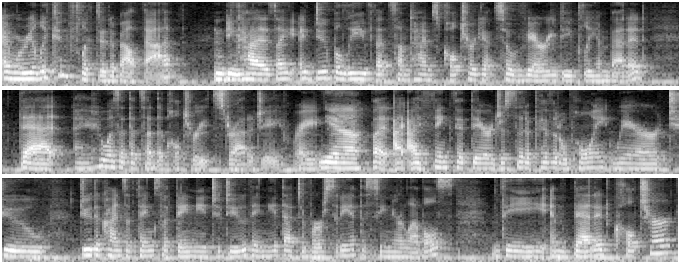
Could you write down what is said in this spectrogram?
am really conflicted about that because I, I do believe that sometimes culture gets so very deeply embedded that who was it that said the culture eats strategy, right? Yeah. But I, I think that they're just at a pivotal point where to do the kinds of things that they need to do, they need that diversity at the senior levels. The embedded culture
